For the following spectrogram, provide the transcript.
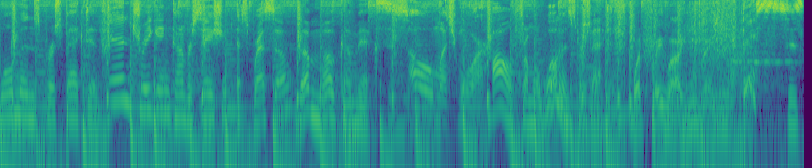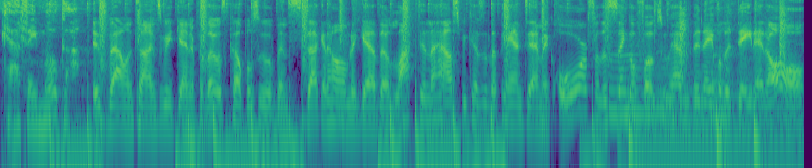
woman's perspective. Intriguing conversation, espresso, the mocha mix. So much more. All from a woman's perspective. What flavor are you, baby? This is Cafe Mocha. It's Valentine's weekend, and for those couples who have been stuck at home together, locked in the house because of the pandemic, or for the single folks who haven't been able to date at all,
